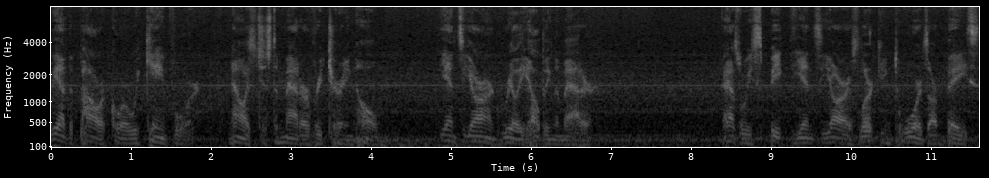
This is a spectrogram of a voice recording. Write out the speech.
we have the power core we came for. Now it's just a matter of returning home. The NCR aren't really helping the matter. As we speak, the NCR is lurking towards our base.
